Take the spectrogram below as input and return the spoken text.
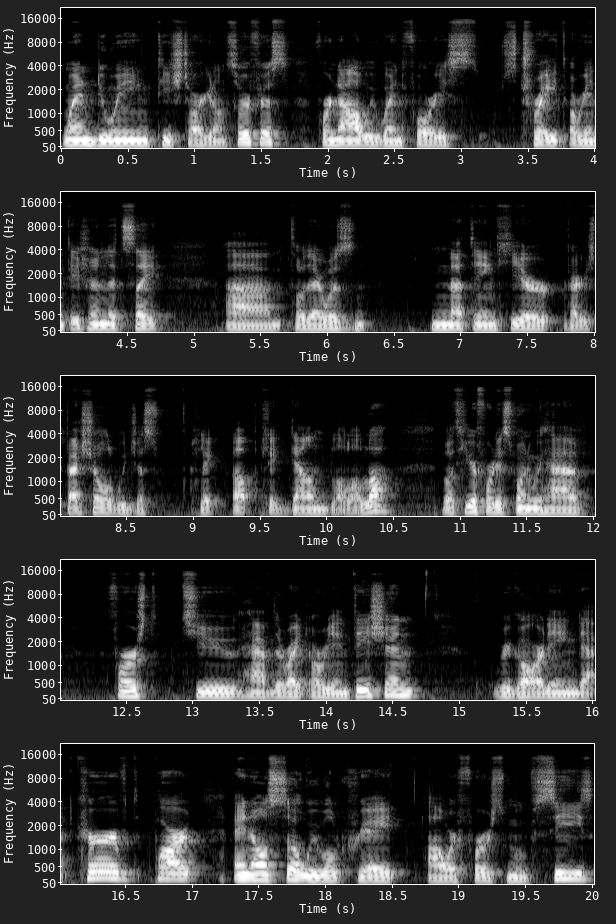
when doing teach target on surface. For now, we went for a straight orientation, let's say. Um, so there was nothing here very special. We just click up, click down, blah, blah, blah. But here for this one, we have first to have the right orientation regarding that curved part. And also we will create our first move C's.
